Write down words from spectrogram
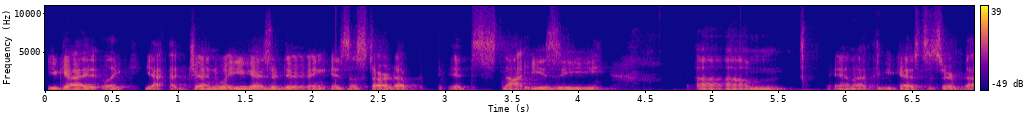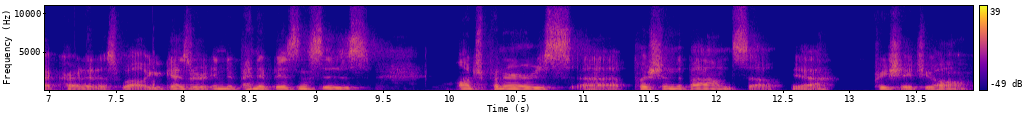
you guys like yeah jen what you guys are doing is a startup. It's not easy. Um, and i think you guys deserve that credit as well. You guys are independent businesses entrepreneurs uh, pushing the bounds. So yeah appreciate you all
